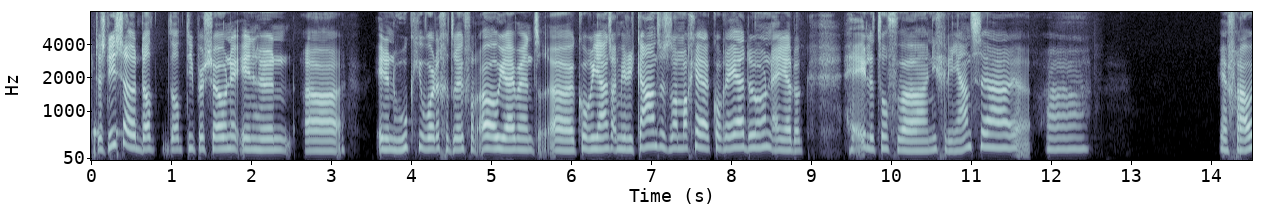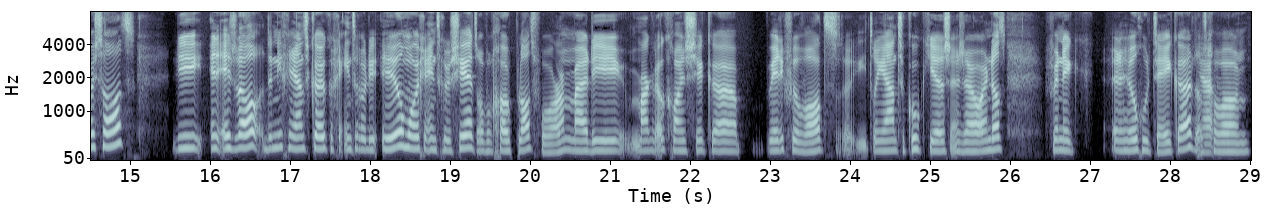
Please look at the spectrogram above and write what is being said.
Het is niet zo dat, dat die personen in hun eh, in een hoekje worden gedrukt van oh jij bent eh, Koreaans-Amerikaans, dus dan mag je Korea doen. En je hebt ook hele toffe eh, Nigeriaanse ja, vrouw is dat. Die is wel de Nigeriaanse keuken heel mooi geïntroduceerd op een groot platform. Maar die maakt ook gewoon sikke, weet ik veel wat, eh, Italiaanse koekjes en zo. En dat vind ik een heel goed teken. Dat Ja. gewoon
